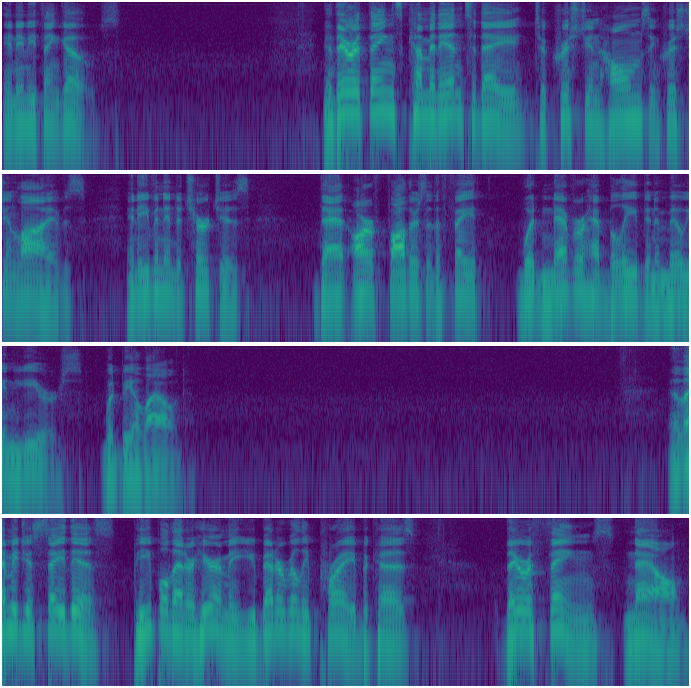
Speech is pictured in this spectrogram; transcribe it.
and anything goes. And there are things coming in today to Christian homes and Christian lives, and even into churches, that our fathers of the faith would never have believed in a million years would be allowed. And let me just say this people that are hearing me, you better really pray because there are things now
